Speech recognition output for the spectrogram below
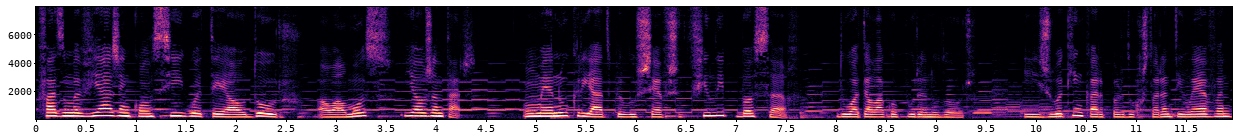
faz uma viagem consigo até ao Douro, ao almoço e ao jantar. Um menu criado pelos chefes Philippe Bosseur, do Hotel Aquapura no Douro, e Joaquim Carper, do restaurante Eleven,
